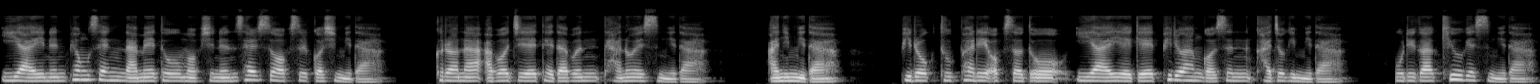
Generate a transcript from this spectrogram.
이 아이는 평생 남의 도움 없이는 살 수 없을 것입니다. 그러나 아버지의 대답은 단호했습니다. 아닙니다. 비록 두 팔이 없어도 이 아이에게 필요한 것은 가족입니다. 우리가 키우겠습니다.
